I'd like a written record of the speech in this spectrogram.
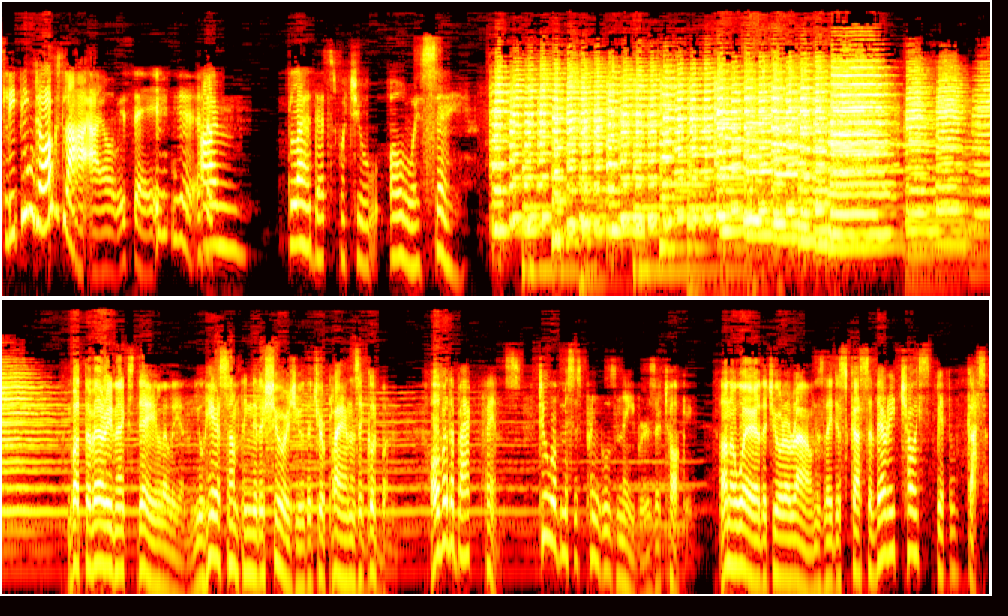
sleeping dogs lie, I always say. Yes. I'm glad that's what you always say. But the very next day, Lillian, you hear something that assures you that your plan is a good one. Over the back fence, two of Mrs. Pringle's neighbors are talking, unaware that you're around as they discuss a very choice bit of gossip.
